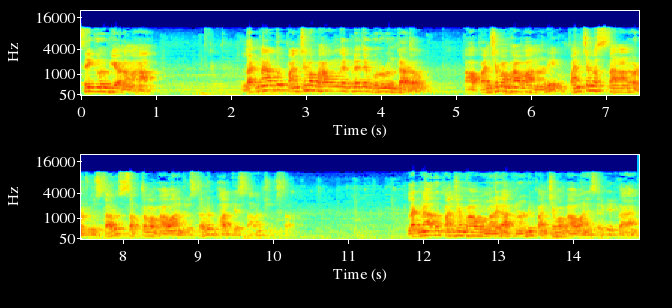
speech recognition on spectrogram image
శ్రీ గురుభ్యో నమ. లగ్నాదు పంచమ భావంలో ఎప్పుడైతే గురుడు ఉంటాడో ఆ పంచమ భావాన్ని నుండి పంచమ స్థానాన్ని వాడు చూస్తాడు సప్తమ భావాన్ని చూస్తాడు భాగ్యస్థానం చూస్తాడు. లగ్నాదు పంచమ భావం ఉన్నాడుగా అక్కడ నుండి పంచమ భావం అనేసరికి ఇక్కడ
